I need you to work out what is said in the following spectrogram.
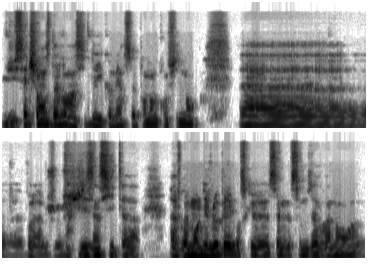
eu cette chance d'avoir un site de e-commerce pendant le confinement, voilà, je, je, les incite à, à, vraiment le développer parce que ça, ça nous a vraiment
